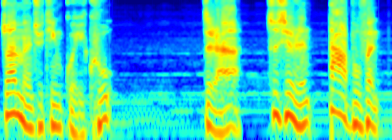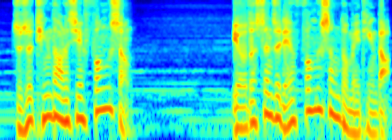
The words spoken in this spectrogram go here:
专门去听鬼哭。自然啊，这些人大部分只是听到了些风声，有的甚至连风声都没听到。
